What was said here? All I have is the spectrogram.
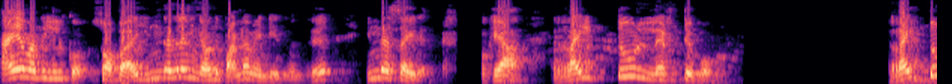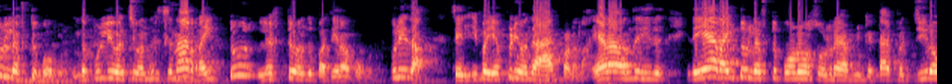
டைம் வந்து இழுக்கும். ஸோ அப்ப இந்த இதுல நீங்க வந்து பண்ண வேண்டியது வந்து இந்த சைடு ஓகேயா ரைட் டு லெஃப்ட் போகும். ரைட் டு லெஃப்ட் போகும். இந்த புள்ளி வச்சு வந்துருச்சுன்னா ரைட் டு லெஃப்ட் வந்து பாத்தீங்கன்னா போகும். புரியுதா? சரி இப்போ எப்படி வந்து ஆட் பண்ணலாம்? ஏன்னா வந்து இது இதை ஏன் ரைட் டு லெஃப்ட் போகணும் சொல்றேன் அப்படின்னு கேட்டா இப்போ zero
